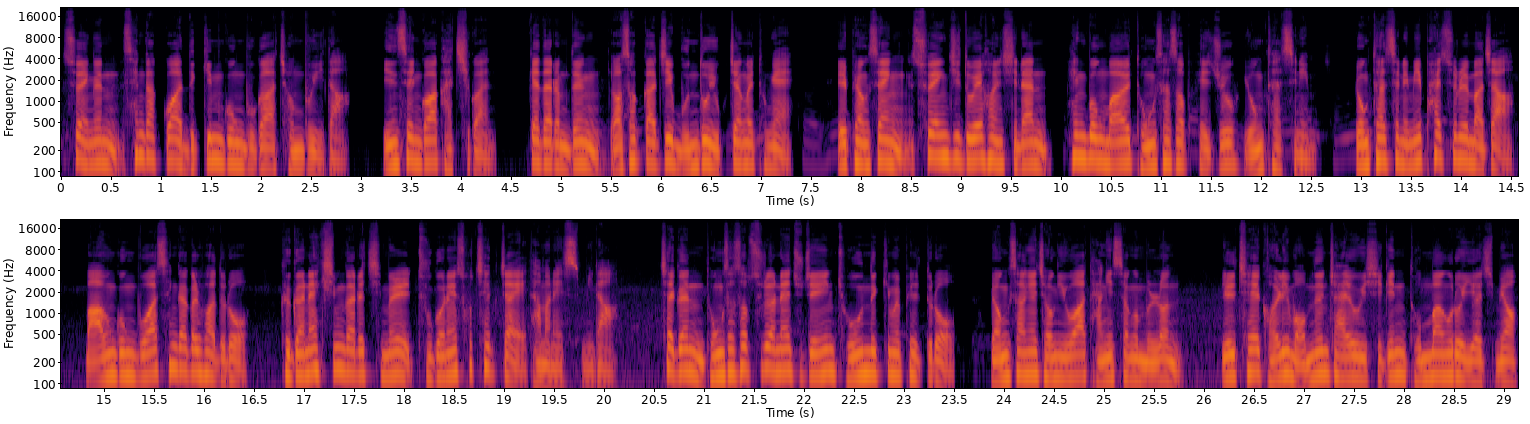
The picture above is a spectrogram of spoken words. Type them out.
수행은 생각과 느낌 공부가 전부이다. 인생과 가치관, 깨달음 등 여섯 가지 문도 육장을 통해 일평생 수행 지도에 헌신한 행복마을 동사섭 회주 용타 스님. 용타 스님이 팔순을 맞아 마음 공부와 생각을 화두로 그간의 핵심 가르침을 두 권의 소책자에 담아냈습니다. 책은 동사섭 수련의 주제인 좋은 느낌을 필두로 명상의 정의와 당위성은 물론 일체의 걸림 없는 자유의식인 돈망으로 이어지며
